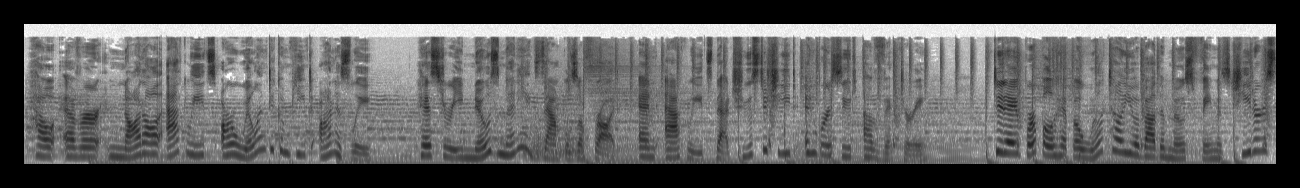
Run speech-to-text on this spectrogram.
However, not all athletes are willing to compete honestly. History knows many examples of fraud and athletes that choose to cheat in pursuit of victory. Today, Purple Hippo will tell you about the most famous cheaters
